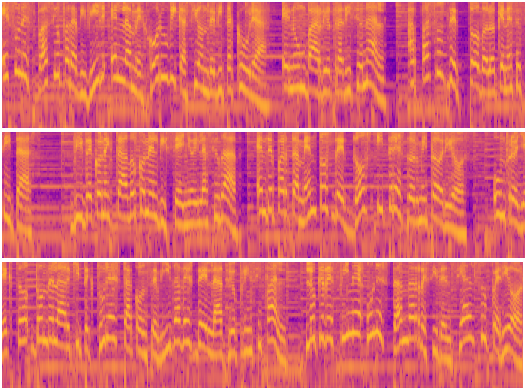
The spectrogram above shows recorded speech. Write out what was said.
Es un espacio para vivir en la mejor ubicación de Vitacura, en un barrio tradicional, a pasos de todo lo que necesitas. Vive conectado con el diseño y la ciudad, en departamentos de dos y tres dormitorios. Un proyecto donde la arquitectura está concebida desde el atrio principal, lo que define un estándar residencial superior.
